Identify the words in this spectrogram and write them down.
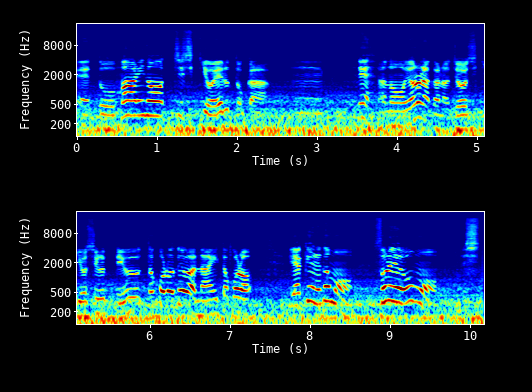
えっ、と、周りの知識を得るとか、うんね、あの、世の中の常識を知るっていうところではないところ、やけれども、それをも知っ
